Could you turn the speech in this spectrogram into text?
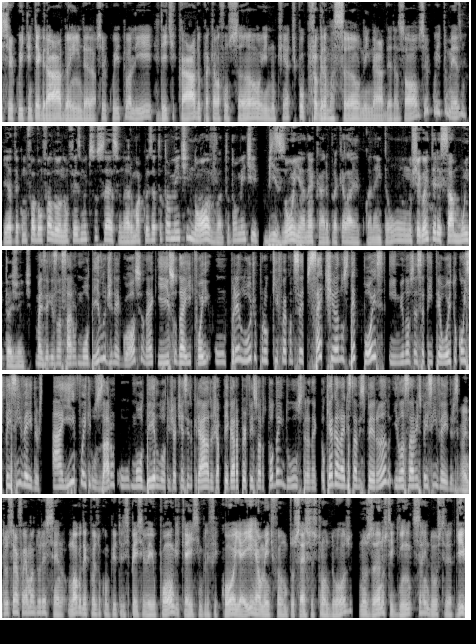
circuito integrado ainda, era um circuito ali dedicado para aquela função e não tinha tipo programação nem nada, era só o circuito mesmo. E até como o Fabão falou, não fez muito sucesso, né? Era uma coisa totalmente nova, totalmente bizonha, né, cara, para aquela época, né? Então não chegou a interessar muita gente. Mas eles lançaram um modelo de negócio, né? E isso daí foi um prelúdio para o que foi acontecer sete anos depois, em 1978, com Space Invaders. Aí foi que usaram o modelo que já tinha sido criado, já pegaram, aperfeiçoaram toda a indústria, né? O que a galera estava esperando e lançaram Space Invaders. A indústria foi amadurecendo. Logo depois do Computer Space veio o Pong, que aí simplificou e aí realmente foi um sucesso estrondoso. Nos anos seguintes, a indústria de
